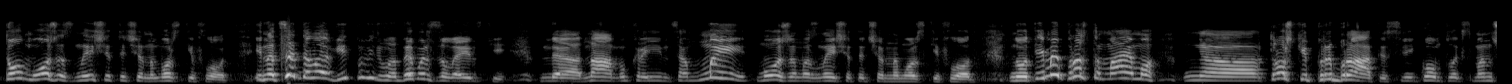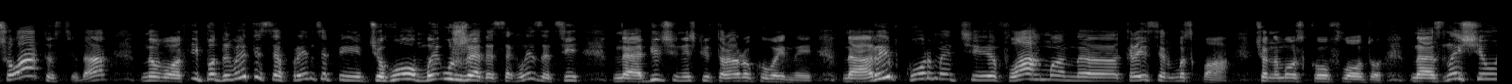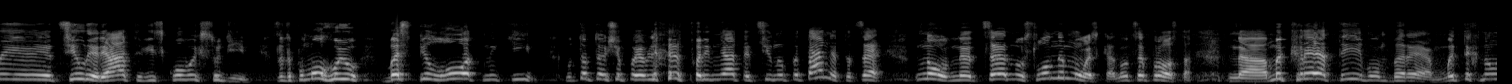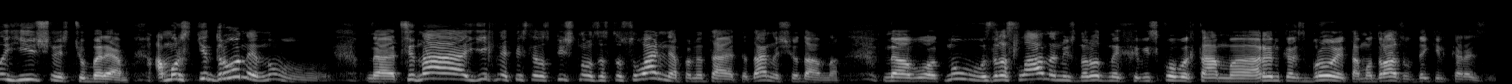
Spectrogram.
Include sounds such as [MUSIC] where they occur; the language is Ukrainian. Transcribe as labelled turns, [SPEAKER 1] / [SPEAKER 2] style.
[SPEAKER 1] хто може знищити Чорноморський флот. І на це давав відповідь Володимир Зеленський е, нам, українцям. Ми можемо знищити Чорноморський флот. Ну от і ми просто маємо е, трошки прибрати свій комплекс меншоватості, да? ну от і подивитися, в принципі, чого ми вже досягли за ці е, більше ніж півтора року війни. Е, Риб кормить флагман е, крейсер Москва Чорноморського флоту. Е, Знищили цілий ряд військових судів за допомогою безпілотників. Ну, тобто, якщо [LAUGHS] порівняти ціну питання, то це ну не це ну слон моська. Ну це просто ми креативом беремо, ми технологічністю беремо. А морські дрони, ну ціна їхня після успішного застосування, пам'ятаєте, да, нещодавно. от, ну зросла на міжнародних військових там ринках зброї там одразу в декілька разів.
